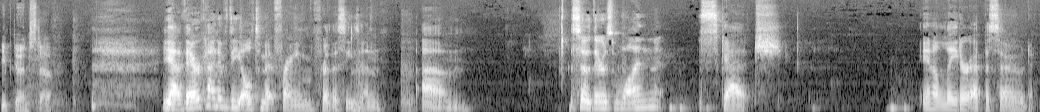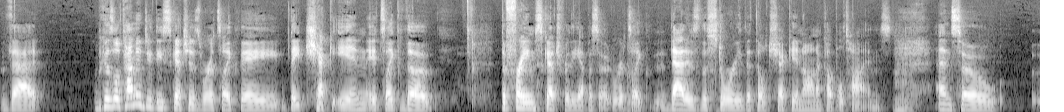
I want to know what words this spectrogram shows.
keep doing stuff. yeah they're kind of the ultimate frame for the season um so there's one sketch in a later episode that because they'll kind of do these sketches where it's like they they check in it's like the the frame sketch for the episode where it's like that is the story that they'll check in on a couple times. And so uh,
